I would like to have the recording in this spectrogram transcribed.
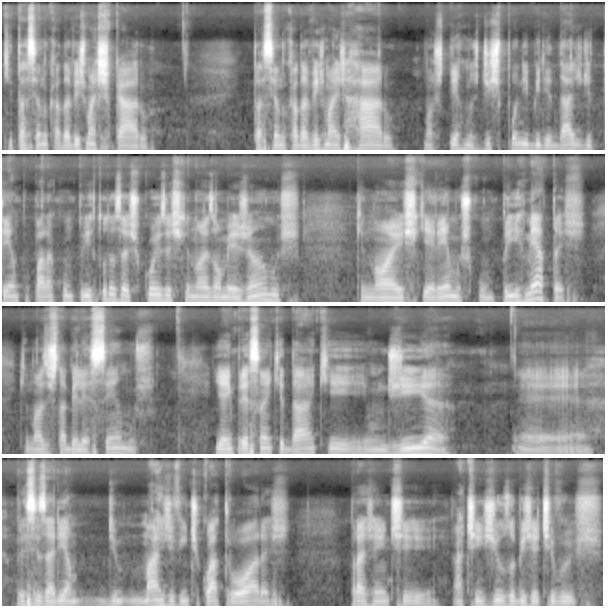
que está sendo cada vez mais caro, está sendo cada vez mais raro nós termos disponibilidade de tempo para cumprir todas as coisas que nós almejamos, que nós queremos cumprir, metas que nós estabelecemos. E a impressão é que dá que um dia é, precisaria de mais de 24 horas para a gente atingir os objetivos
